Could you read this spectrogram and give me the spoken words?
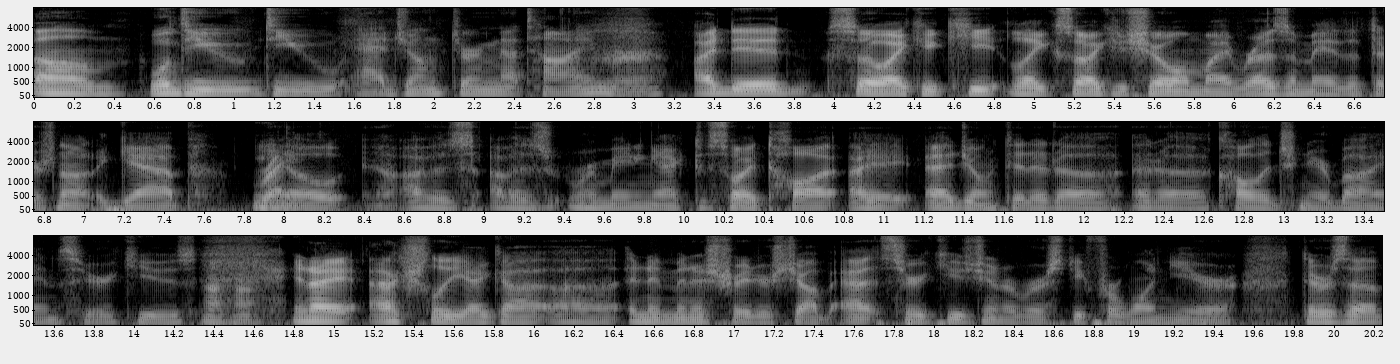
um, Well, do you do you adjunct during that time or? I did so I could keep like so I could show on my resume that there's not a gap. You Right. know, I was I was remaining active, so I taught. I adjuncted at a at a college nearby in Syracuse, Uh-huh. and I actually I got uh, an administrator's job at Syracuse University for one year. There's a,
